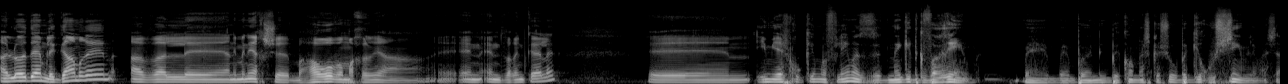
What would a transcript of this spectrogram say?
אני לא יודע אם לגמרי אין, אבל uh, אני מניח שהרוב המכריע אה, אין, אין דברים כאלה. Uh, אם יש חוקים מפלים, אז זה נגד גברים, בכל מה שקשור בגירושים, למשל.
